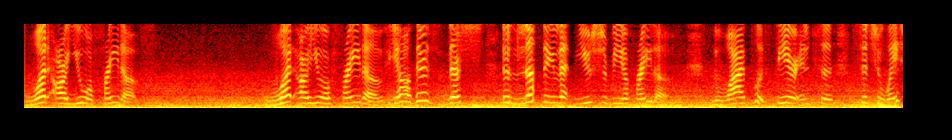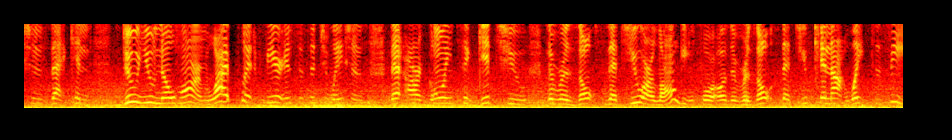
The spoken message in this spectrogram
What are you afraid of? What are you afraid of? Y'all there's there's There's nothing that you should be afraid of. Why put fear into situations that can do you no harm? Why put fear into situations that are going to get you the results that you are longing for or the results that you cannot wait to see?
